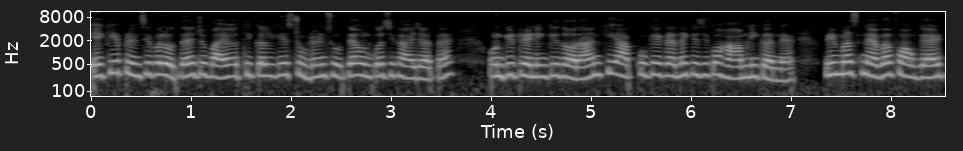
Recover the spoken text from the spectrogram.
एक ये प्रिंसिपल होता है जो बायोथिकल के स्टूडेंट्स होते हैं, उनको सिखाया जाता है उनकी ट्रेनिंग के दौरान कि आपको क्या करना है, किसी को हार्म नहीं करना है। वी मस्ट नेवर फॉरगेट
